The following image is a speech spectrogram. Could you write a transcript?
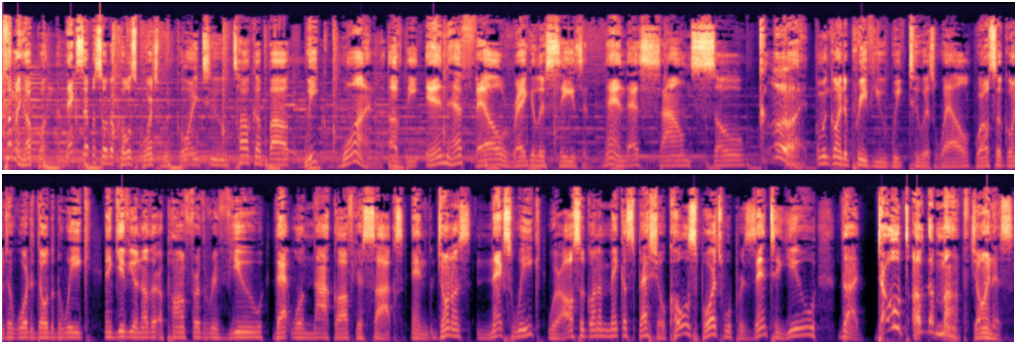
Coming up on the next episode of Cole Sports, we're going to talk about week one of the NFL regular season. Man, that sounds so good. And we're going to preview week two as well. We're also going to award the Dolt of the week and give you another upon further review that will knock off your socks. And join us next week. We're also going to make a special. Cole Sports will present to you the Dolt of the month. Join us.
